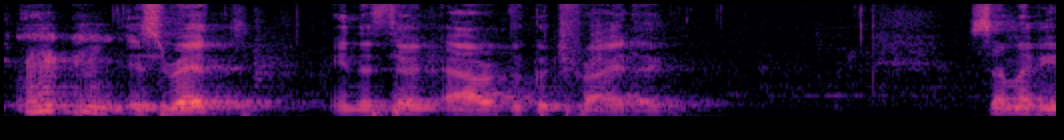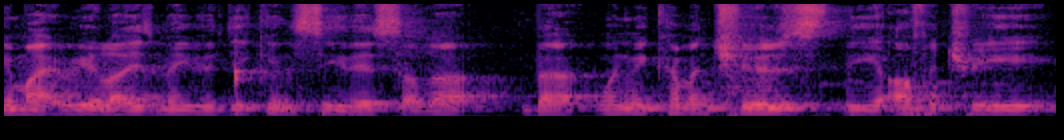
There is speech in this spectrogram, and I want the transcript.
is read in the third hour of the Good Friday. Some of you might realize, maybe the deacons see this a lot, but when we come and choose the offertory,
